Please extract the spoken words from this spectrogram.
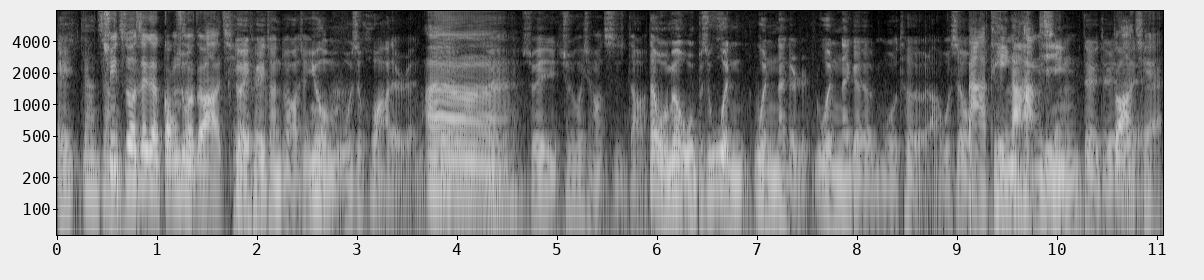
哎，这样去做这个工作多少钱？对，可以赚多少钱？因为我们我是画的人，对，所以就会想要知道。但我没有，我不是问问那个人，问那个模特啦，我是有打听行情，对对，多少钱？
